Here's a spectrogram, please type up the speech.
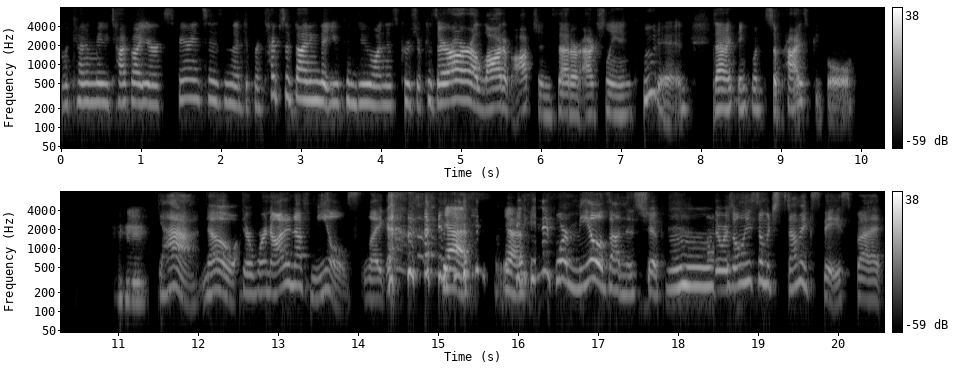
we kind of maybe talk about your experiences and the different types of dining that you can do on this cruise ship because there are a lot of options that are actually included that I think would surprise people. Mm-hmm. Yeah, no, there were not enough meals. Like, yes, yeah, needed more meals on this ship. Mm-hmm. There was only so much stomach space, but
